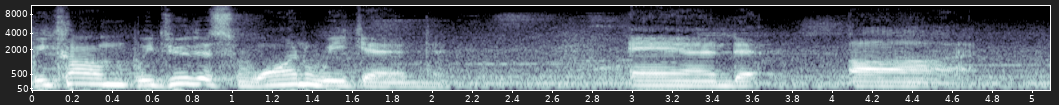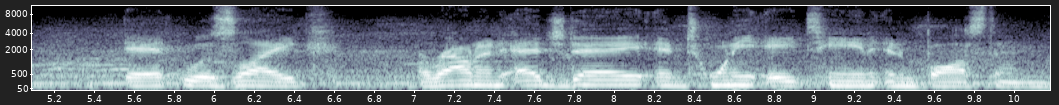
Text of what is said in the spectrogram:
we come, we do this one weekend, and uh, it was like around an Edge Day in 2018 in Boston,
